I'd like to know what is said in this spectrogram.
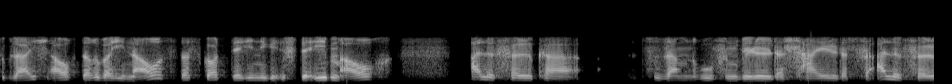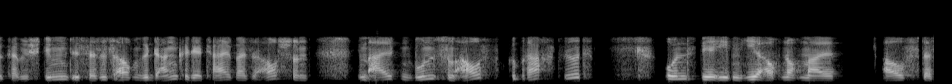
zugleich auch darüber hinaus, dass Gott derjenige ist, der eben auch alle Völker zusammenrufen will, das Heil, das für alle Völker bestimmt ist. Das ist auch ein Gedanke, der teilweise auch schon im alten Bund zum Ausdruck gebracht wird und der eben hier auch nochmal auf das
